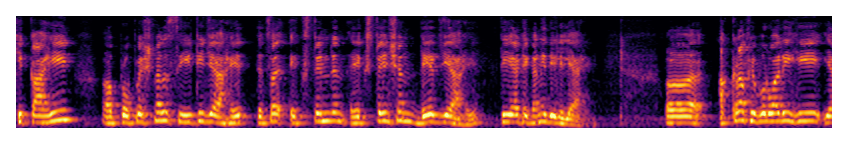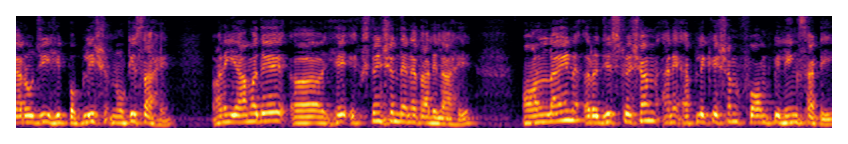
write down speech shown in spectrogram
की काही प्रोफेशनल सी ई टी जे आहेत त्याचं एक्सटेंड एक्सटेन्शन डेट जी आहे ती या ठिकाणी दिलेली आहे. अकरा फेब्रुवारी ही या रोजी ही पब्लिश नोटीस आहे. आणि यामध्ये हे एक्सटेन्शन देण्यात आलेलं आहे. ऑनलाईन रजिस्ट्रेशन आणि ॲप्लिकेशन फॉर्म फिलिंगसाठी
